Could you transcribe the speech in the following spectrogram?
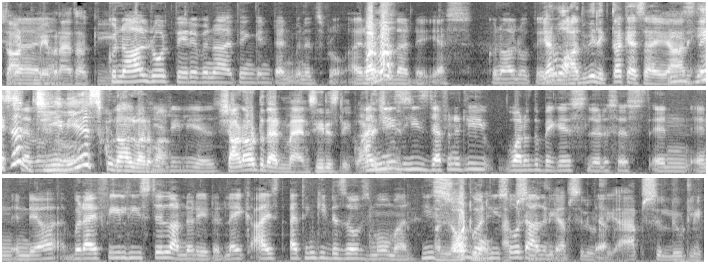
स्टार्ट yeah, में yeah. बनाया था कि Kunal wrote Tere Bina, I think, in 10 minutes, bro. I Verma? remember that day. कुणाल रोते यार वो आदमी लिखता कैसा है यार? He is a genius Kunal Verma. Really is shout out to that man seriously what and he is definitely one of the biggest lyricist in in India but I feel he still underrated like I I think he deserves more man he is so good he is so talented absolutely absolutely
